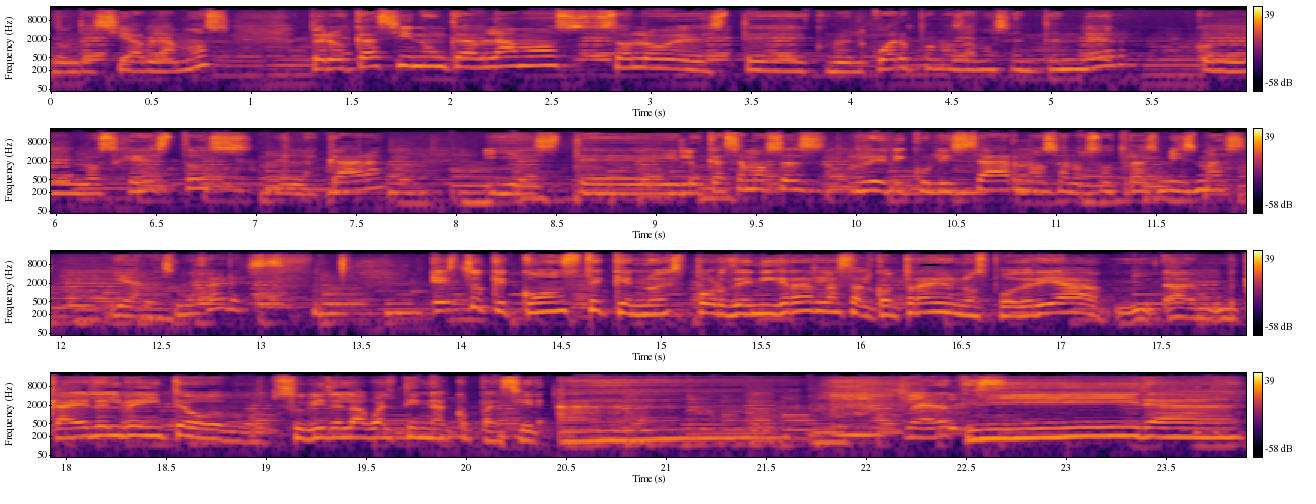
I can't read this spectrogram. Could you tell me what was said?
donde sí hablamos, pero casi nunca hablamos, solo este con el cuerpo nos damos a entender, con los gestos de la cara y este y lo que hacemos es ridiculizarnos a nosotras mismas y a las mujeres. Esto que conste que no es por denigrarlas, al contrario, nos podría ah, caer el 20 o subir el agua al tinaco para decir, ah, Claro que sí. mira,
